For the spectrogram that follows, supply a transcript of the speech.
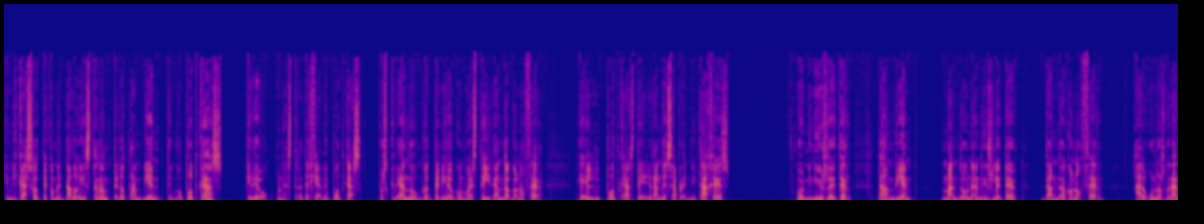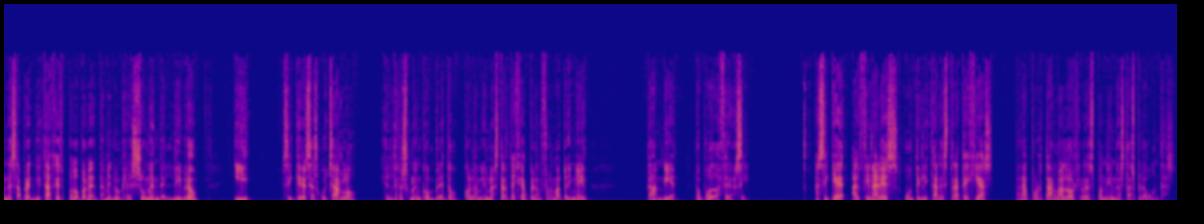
En mi caso, te he comentado Instagram, pero también tengo podcast. Creo una estrategia de podcast, pues creando un contenido como este y dando a conocer el podcast de grandes aprendizajes. O en mi newsletter, también mando una newsletter dando a conocer algunos grandes aprendizajes. Puedo poner también un resumen del libro y, si quieres escucharlo, el resumen completo con la misma estrategia, pero en formato email, también lo puedo hacer así. Así que al final es utilizar estrategias para aportar valor respondiendo estas preguntas.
